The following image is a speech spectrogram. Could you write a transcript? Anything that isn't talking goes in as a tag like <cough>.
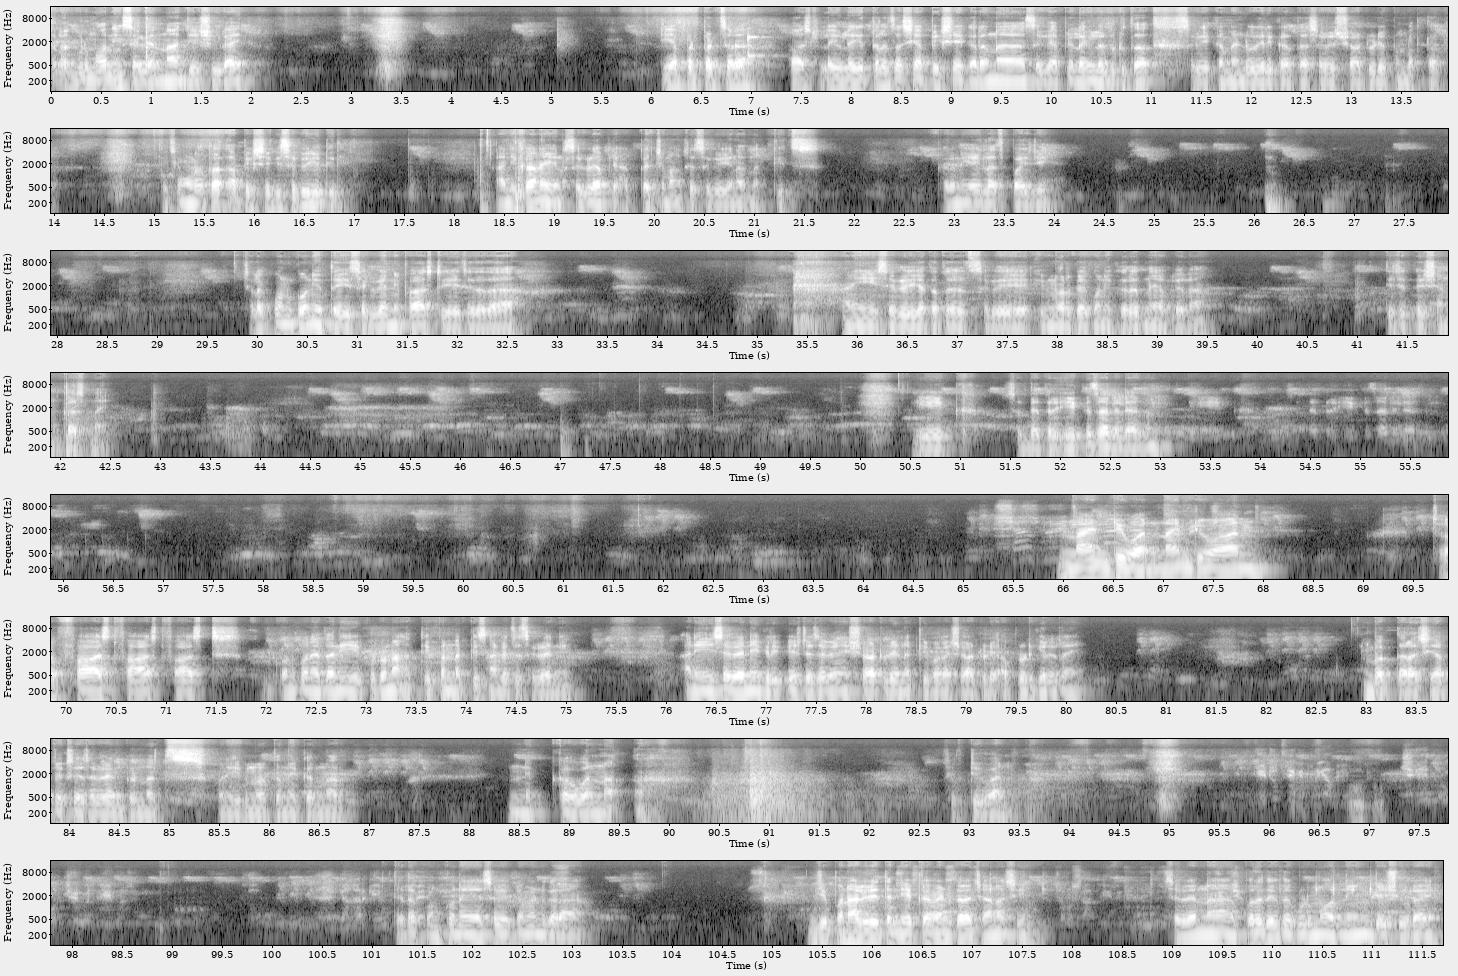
चला good morning सगळ्यांना. जय शिवराय. या पटपट चला फास्ट लाईव्हला येतालच अशी अपेक्षा आहे कारण सगळे आपल्या लाईव्हला जुटतात सगळे कमेंट वगैरे करतात सगळे शॉर्ट व्हिडिओ पण बघतात. त्याच्यामुळे आता अपेक्षा की सगळे येतील. आणि का नाही येणार सगळे आपल्या हक्काचे माणसं सगळे येणार नक्कीच. कारण यायलाच पाहिजे. चला कोण कोण येत आहे सगळ्यांनी फास्ट यायचं दादा. आणि सगळे येतातच सगळे इग्नोर काय कोणी करत नाही आपल्याला. त्याच्यात काही शंकाच नाही. एक सध्या तर एकच आलेलं आहे अजून. Ninety one ninety one. चला फास्ट फास्ट फास्ट कोण कोण आहेत आणि कुठून आहात ते पण नक्की सांगायचं सगळ्यांनी. आणि सगळ्यांनी एक रिक्वेस्ट आहे सगळ्यांनी शॉर्ट व्हिडिओ नक्की बघा शॉर्ट व्हिडिओ अपलोड केलेला आहे. बघताल अशी अपेक्षा आहे सगळ्यांकडूनच पण इग्नोर तर नाही करणार. निक्कावन्न. फिफ्टी वन त्याला कोण कोण आहे सगळे कमेंट करा. जे पण आलेले त्यांनी एक कमेंट करा छान अशी. सगळ्यांना परत एकदा गुड मॉर्निंग जय शिवराय.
